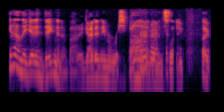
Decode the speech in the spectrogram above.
you know, and they get indignant about it. The guy didn't even respond. and it's like, look,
